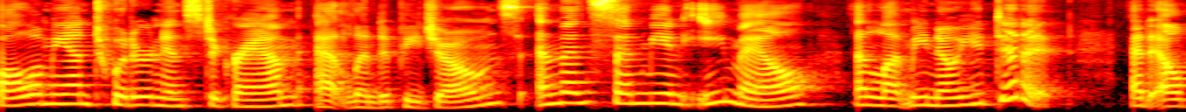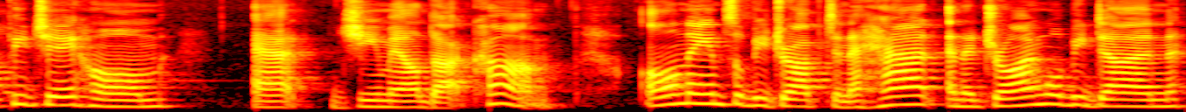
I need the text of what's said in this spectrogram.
Follow me on Twitter and Instagram at Linda P. Jones, and then send me an email and let me know you did it at lpjhome at gmail.com. All names will be dropped in a hat, and a drawing will be done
